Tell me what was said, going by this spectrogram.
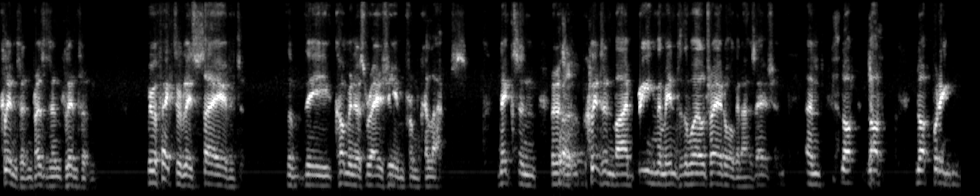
Clinton, President Clinton, who effectively saved the, the communist regime from collapse. Nixon, uh, well, Clinton by bringing them into the World Trade Organization and not not not putting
